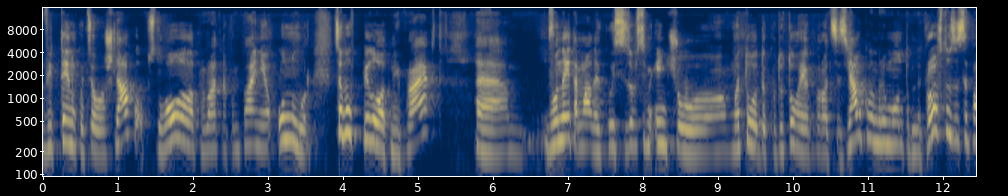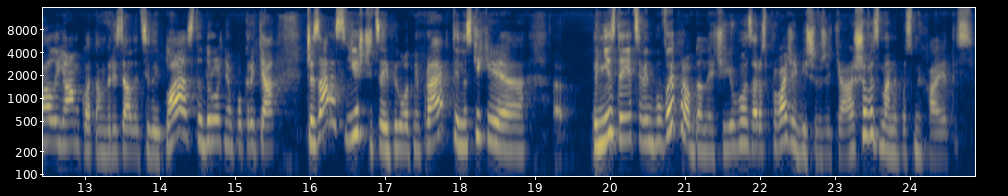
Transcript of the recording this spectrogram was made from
відтинку цього шляху обслуговувала приватна компанія УНУР. Це був пілотний проект. Е, Вони там мали якусь зовсім іншу методику до того, як боротися з ямковим ремонтом. Не просто засипали ямку, а там вирізали цілий пласт дорожнього покриття. Чи зараз є ще цей пілотний проект? І наскільки Мені здається, він був виправданий, чи його зараз проваджує більше в життя. А що ви з мене посміхаєтесь?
